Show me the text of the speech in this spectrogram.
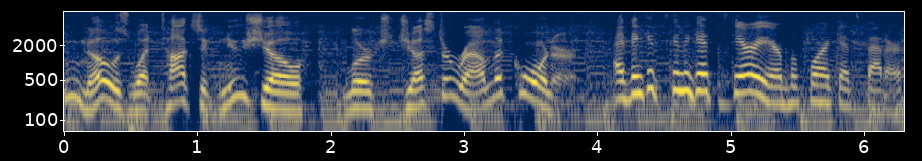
who knows what toxic new show lurks just around the corner? I think it's going to get scarier before it gets better.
